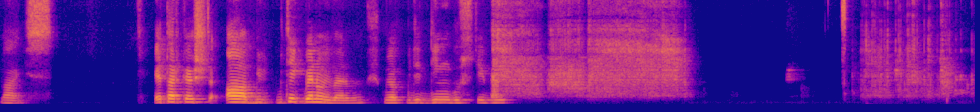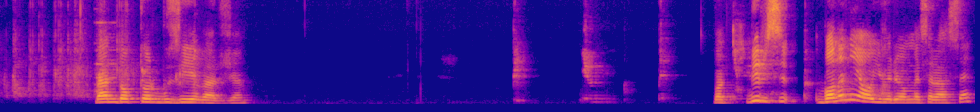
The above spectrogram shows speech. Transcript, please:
Nice. Evet arkadaşlar. Aa bir, bir tek ben oy vermemişim. Yok bir de Dingus diye bir Ben Doktor Buzi'ye vereceğim. Bak birisi bana niye oy veriyorsun mesela sen?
